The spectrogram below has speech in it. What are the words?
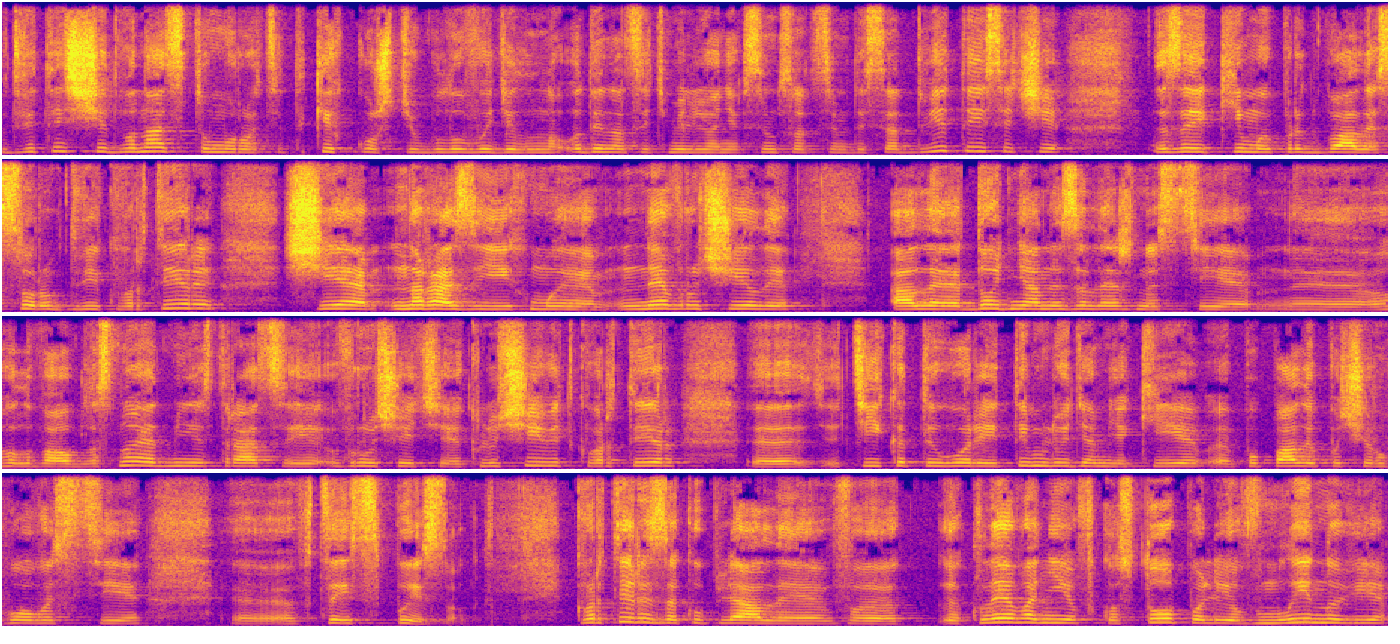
У 2012 році таких коштів було виділено 11 мільйонів 772 тисячі, за які ми придбали 42 квартири. Ще наразі їх ми не вручили. Але до Дня Незалежності е, голова обласної адміністрації вручить ключі від квартир е, тій категорії тим людям, які е, попали по черговості в цей список. Квартири закупляли в Клевані, в Костополі, в Млинові.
